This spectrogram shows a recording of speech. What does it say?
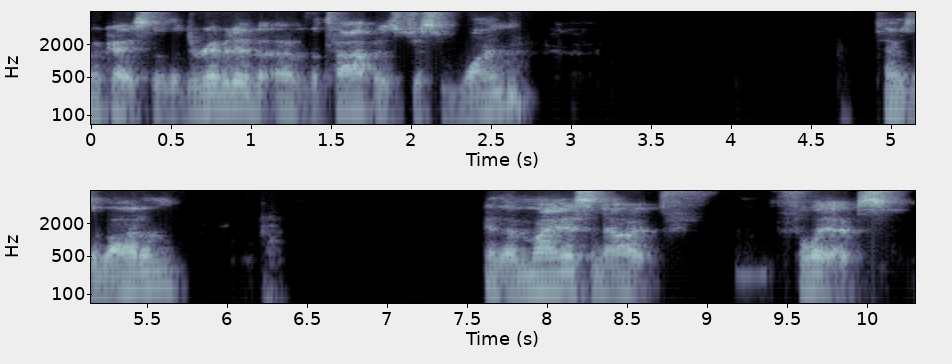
Okay, so the derivative of the top is just one times the bottom. And then minus, and now it flips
